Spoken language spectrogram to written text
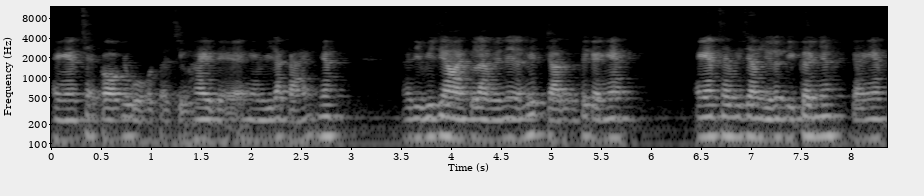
Anh em sẽ có cái bộ tài xỉu hay để anh em đi lắc cái nhé thì video này tôi làm đến đây là hết. Chào tất cả anh em. Anh em xem video nhớ đăng ký kênh nhé chào anh em.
